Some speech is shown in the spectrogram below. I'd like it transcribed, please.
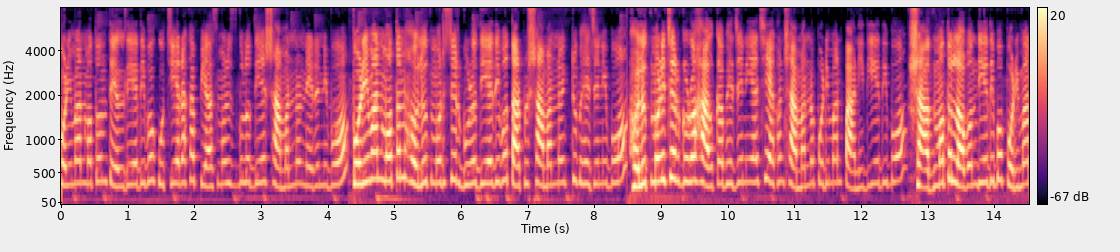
পরিমাণ মতন তেল দিয়ে দিব। কুচিয়ে রাখা পেঁয়াজ মরিচগুলো দিয়ে সামান্য নেড়ে নিব। পরিমাণ মতন হলুদ মরিচের গুঁড়ো দিয়ে দিব। তারপর সামান্য একটু ভেজে নিব। হলুদ মরিচের গুঁড়ো হালকা ভেজে নিয়েছি। এখন সামান্য পরিমাণ পানি দিয়ে দিব। স্বাদ মতো লবণ দিয়ে দিব। পরিমাণ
